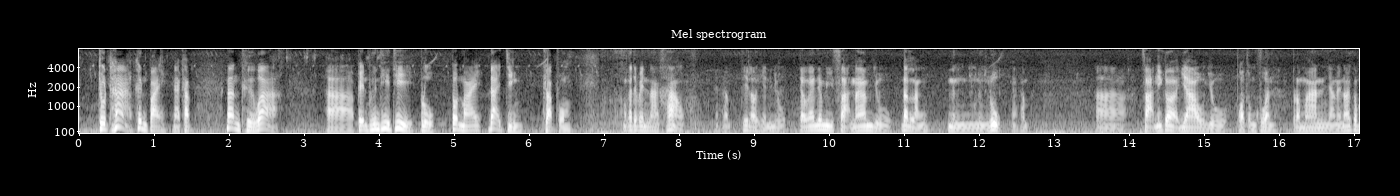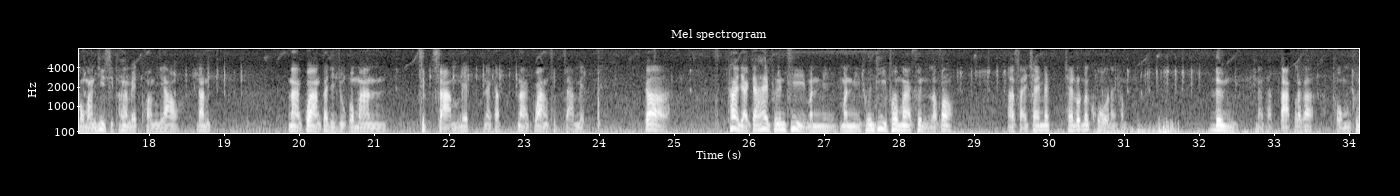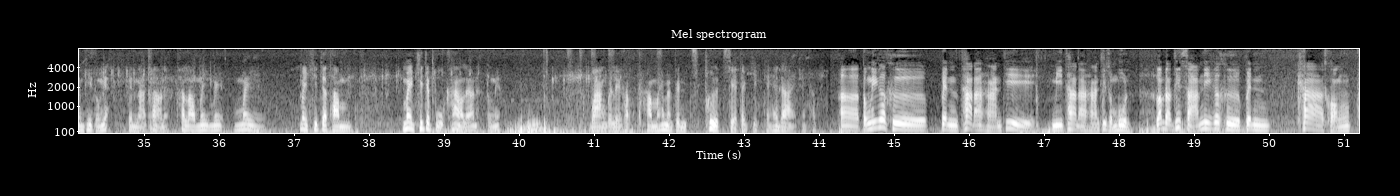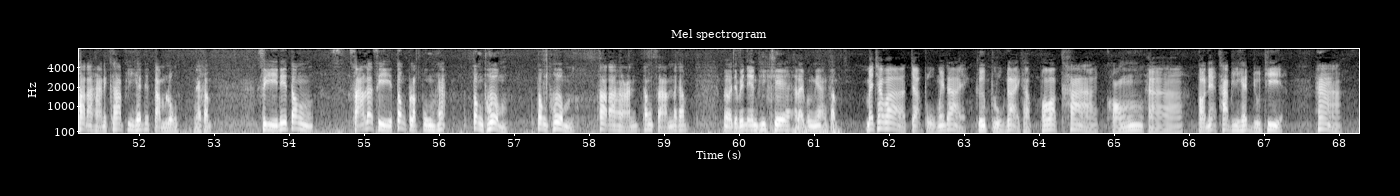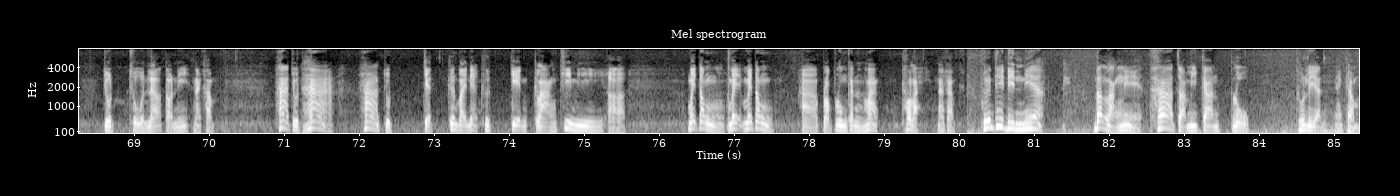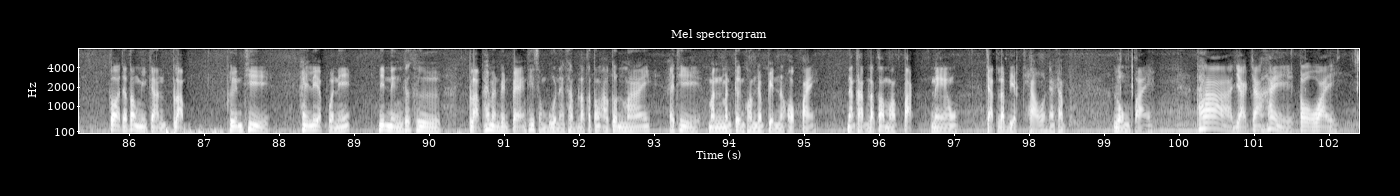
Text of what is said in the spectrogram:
6.5 ขึ้นไปนะครับ นั่นถือว่าาเป็นพื้นที่ที่ปลูกต้นไม้ได้จริงครับผม มันก็จะเป็นนาข้าวนะครับที่เราเห็นอยู่ แต่ว่าจะมีสระน้ำอยู่ด้านหลังหนึ่งหนึ่งลูกนะครับสระนี้ก็ยาวอยู่พอสมควรประมาณอย่างน้อยๆก็ประมาณ 25 เมตรความยาว ด้านหน้ากว้างก็จะอยู่ประมาณ 13 เมตรนะครับ หน้ากว้าง 13 เมตร ก็ ถ้าอยากจะให้พื้นที่มันมีมันมีพื้นที่เพิ่มมากขึ้นเราก็อาศัยใช้แมคใช้รถแมคโครนะครับ ดึงนะครับ ตักแล้วก็ถมพื้นที่ตรงเนี้ยเป็นนาข้าวเนี่ยถ้าเราไม่ไม่ไม่ไม่คิดจะทำไม่คิดจะปลูกข้าวแล้วเนี่ยตรงเนี้ยวางไปเลยครับทำให้มันเป็นพืชเศรษฐกิจกันให้ได้นะครับเอ่อตรงนี้ก็คือเป็นธาตุอาหารที่มีธาตุอาหารที่สมบูรณ์ลำดับที่ 3 นี่ก็คือเป็นค่าของธาตุอาหารในค่า pH ที่ต่ำลงนะครับสี่นี่ต้อง สามและสี่ต้องปรับปรุงฮะต้องเพิ่มต้องเพิ่มธาตุอาหารทั้งสามนะครับไม่ว่าจะเป็น NPK อะไรพวกเนี้ยครับ ไม่ใช่ว่าจะปลูกไม่ได้คือปลูกได้ครับ เพราะว่าค่าของอาตอนเนี้ยค่า pH อยู่ที่5.0แล้วตอนนี้นะครับ5.5 5.7ขึ้นไปเนี่ยคือเกณฑ์กลางที่มีอ่าไม่ต้องไม่ไม่ต้องอาปรับปรุงกันมากเท่าไหร่นะครับ พื้นที่ดินเนี่ยด้านหลังนี่ถ้าจะมีการปลูก ทุเรียนนะครับ ก็จะต้องมีการปรับพื้นที่ให้เรียบกว่านี้ นิดหนึ่งก็คือปรับให้มันเป็นแปลงที่สมบูรณ์นะครับแล้วก็ต้องเอาต้นไม้ไอ้ที่มันมันเกินความจำเป็นออกไปนะครับ แล้วก็มาปักแนวจัดระเบียบแถวนะครับ ลงไป ถ้าอยากจะให้โตไว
